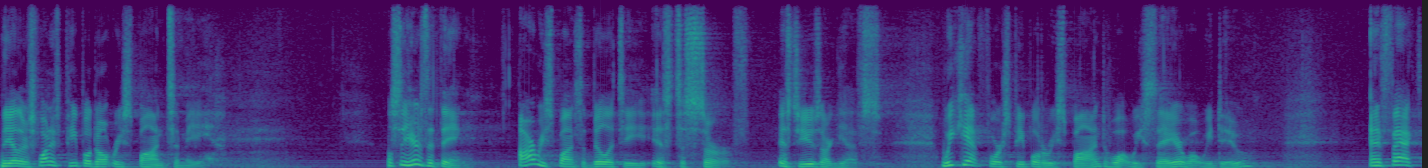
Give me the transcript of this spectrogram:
The others, what if people don't respond to me? Well, see, here's the thing our responsibility is to serve, is to use our gifts. We can't force people to respond to what we say or what we do. And in fact,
